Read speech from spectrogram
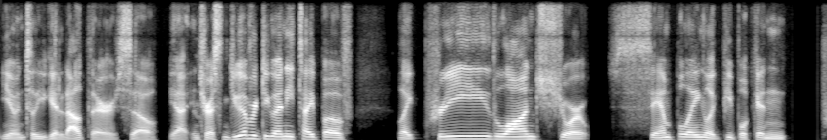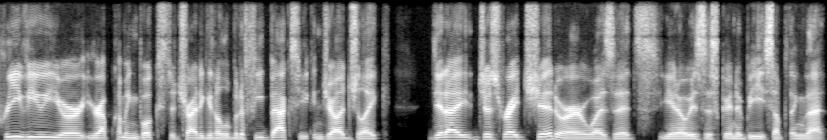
you know, until you get it out there. So, yeah, interesting. Do you ever do any type of like pre-launch or sampling? Like people can preview your your upcoming books to try to get a little bit of feedback, so you can judge like, did I just write shit, or was it, you know, is this going to be something that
